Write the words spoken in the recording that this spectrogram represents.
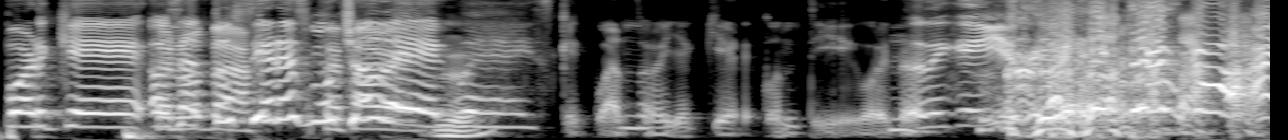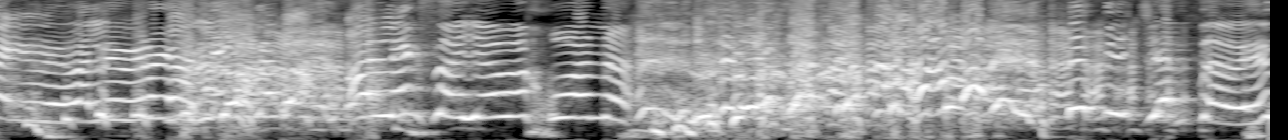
Porque, o sea, tú sí eres mucho de, güey, es que cuando ella quiere contigo, y no de que. es como, ay, me vale verga, Alexa, Alexa, ya va Juana. ya sabes.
